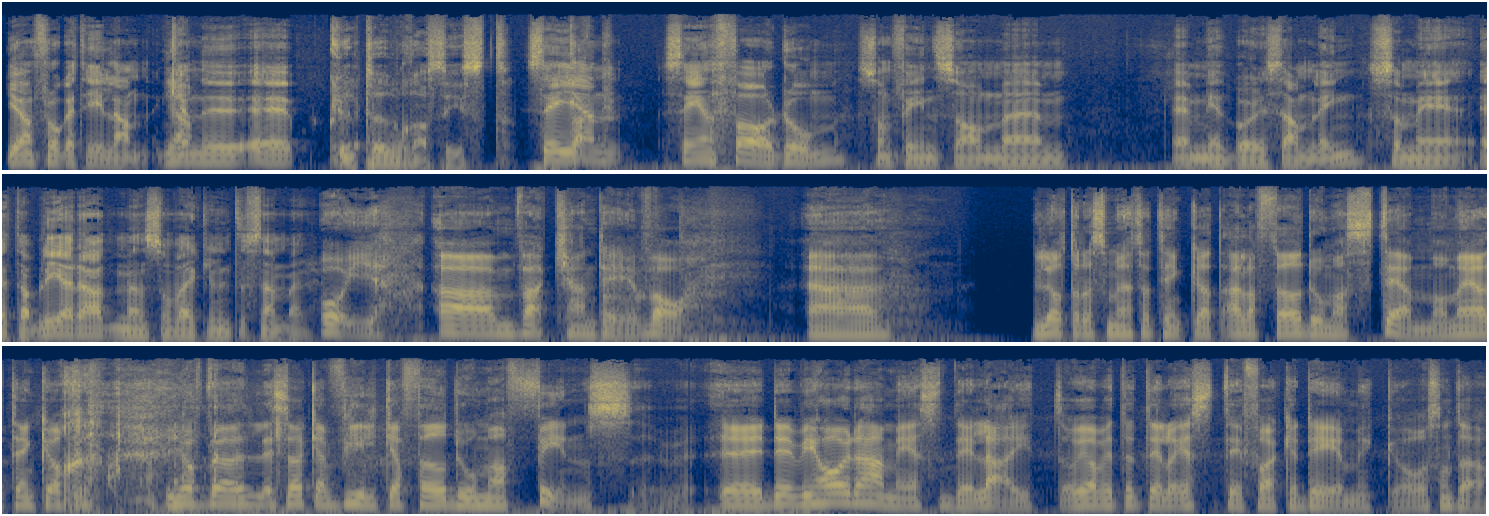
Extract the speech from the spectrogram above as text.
Jag har en fråga till Ilan. Ja. Kan du eh, Kulturrasist. Tack. en, säg en fördom som finns om eh, medborgarsamling som är etablerad men som verkligen inte stämmer? Oj, ehm, vad kan det vara? Uh, nu låter det som att jag tänker att alla fördomar stämmer, men jag tänker, jag börjar söka vilka fördomar finns. Eh, det, vi har ju det här med SD light och jag vet inte, eller SD för akademiker och sånt där.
